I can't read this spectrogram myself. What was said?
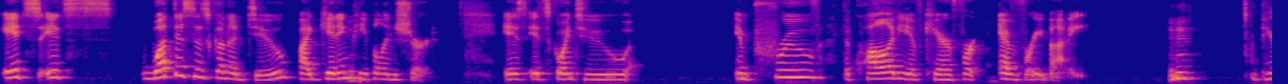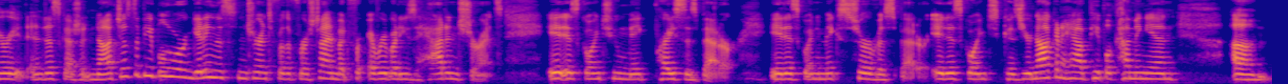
it's it's what this is going to do by getting Mhm. people insured is it's going to improve the quality of care for everybody Mhm. Period and discussion not just the people who are getting this insurance for the first time but for everybody who's had insurance. It is going to make prices better. It is going to make service better. It is going to because you're not going to have people coming in um,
